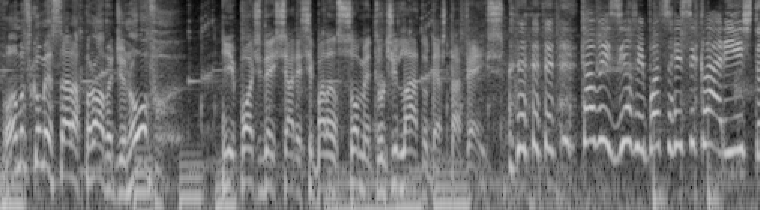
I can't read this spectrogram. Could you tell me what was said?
vamos começar a prova de novo? E pode deixar esse balançômetro de lado desta vez. Talvez Irving possa reciclar isto.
